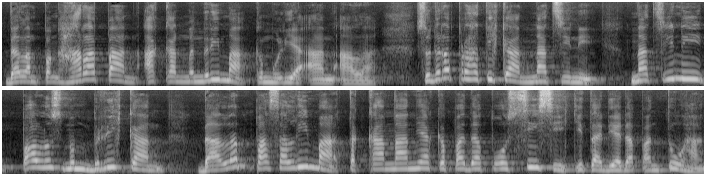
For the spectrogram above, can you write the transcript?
dalam pengharapan akan menerima kemuliaan Allah. Saudara perhatikan nats ini. Nats ini Paulus memberikan dalam pasal 5 tekanannya kepada posisi kita di hadapan Tuhan.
